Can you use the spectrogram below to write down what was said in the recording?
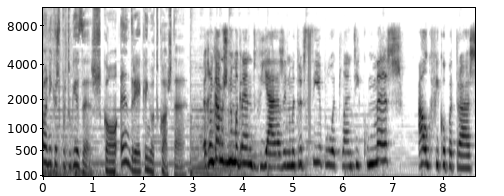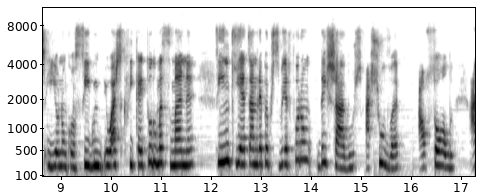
Crónicas Portuguesas com André Canhoto Costa. Arrancámos numa grande viagem, numa travessia pelo Atlântico, mas algo ficou para trás e eu não consigo. Eu acho que fiquei toda uma semana assim, inquieta, André, para perceber. Foram deixados à chuva, ao sol, à...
